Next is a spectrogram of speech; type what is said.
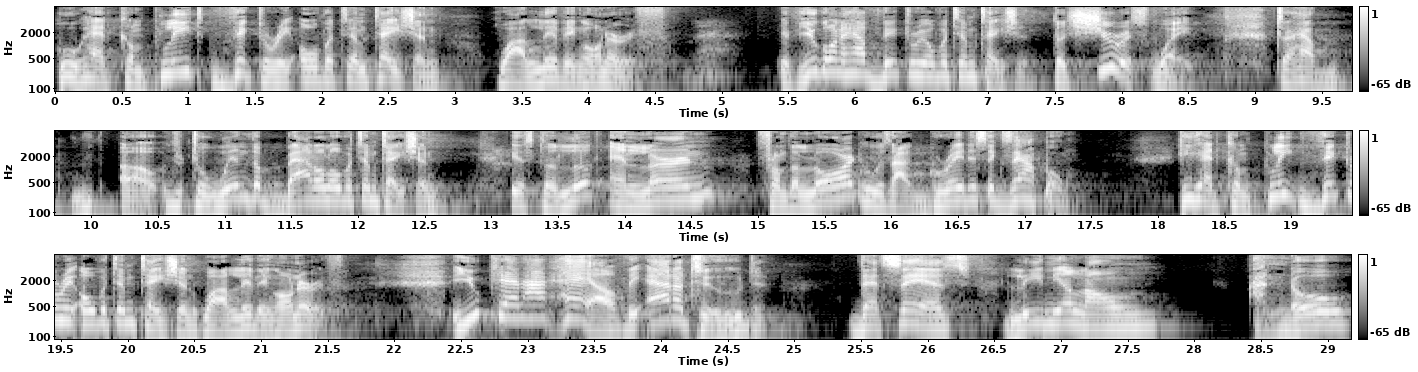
who had complete victory over temptation while living on earth. If you're going to have victory over temptation, the surest way to have uh, to win the battle over temptation is to look and learn from the Lord, who is our greatest example. He had complete victory over temptation while living on earth. You cannot have the attitude that says, Leave me alone. I know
